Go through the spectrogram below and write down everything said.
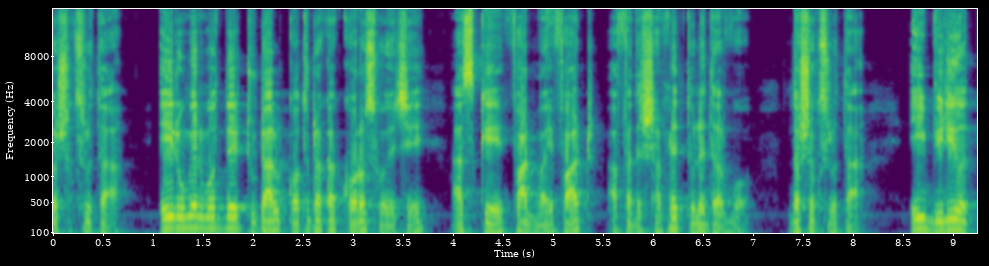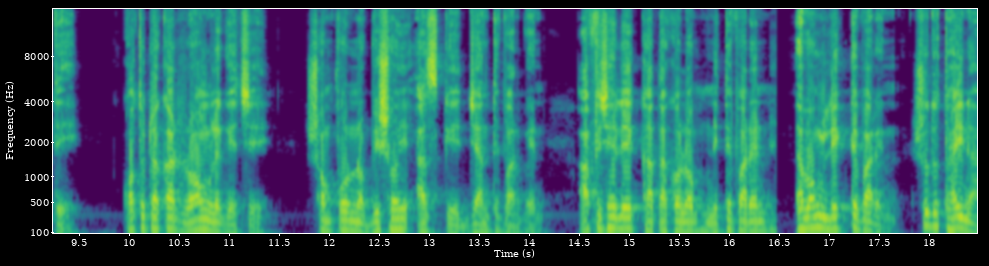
দর্শক শ্রোতা এই রুমের মধ্যে টোটাল কত টাকা খরচ হয়েছে? আজকে ফাট বাই ফাট আপনাদের সামনে তুলে ধরব। দর্শক শ্রোতা, এই ভিডিওতে কত টাকার রং লেগেছে সম্পূর্ণ বিষয় আজকে জানতে পারবেন। আপনি চাইলে খাতা কলম নিতে পারেন এবং লিখতে পারেন। শুধু তাই না,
